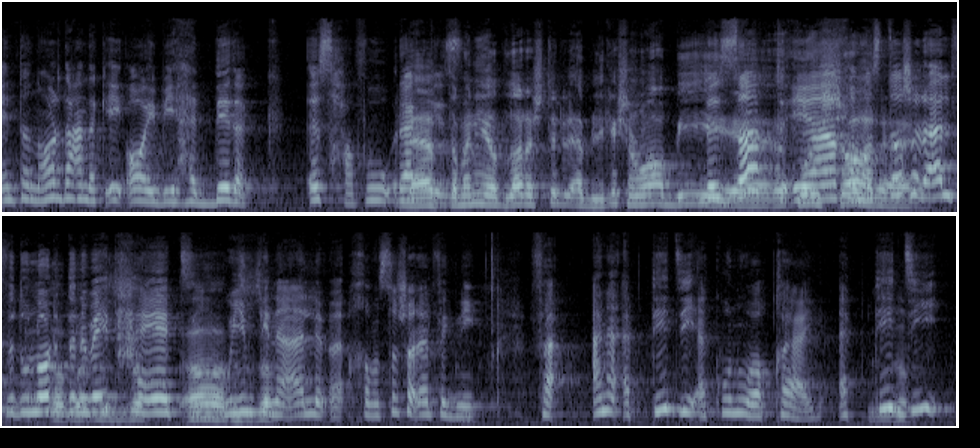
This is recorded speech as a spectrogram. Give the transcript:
انت النهارده عندك AI بيهددك. اصحى فوق ده ب ركز. 8 دولار اشتري ال application واقعد بيه بالظبط. آه، يا الشهر. 15000 دولار ده أنا بقيت. حياتي. آه، ويمكن. أقل 15000 جنيه. فأنا أبتدي أكون واقعي. أبتدي أ-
